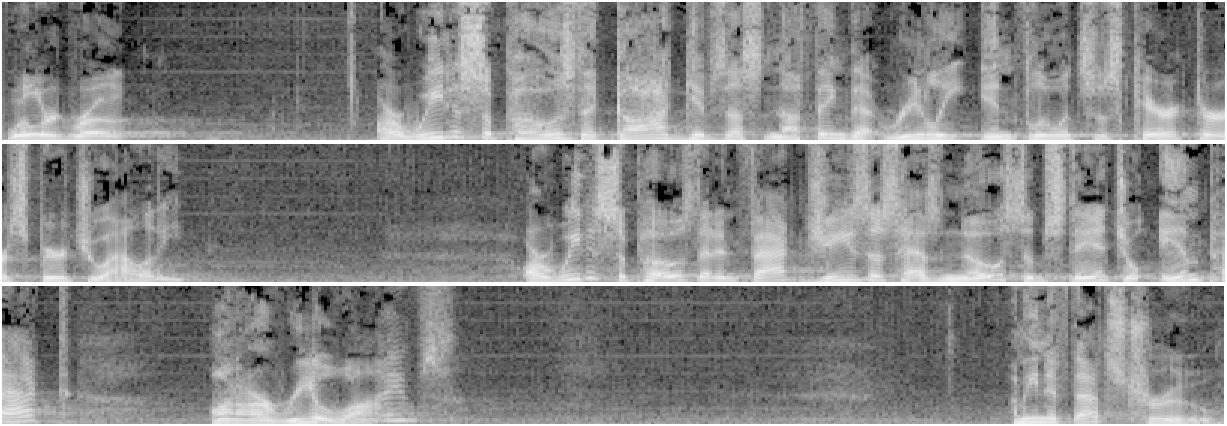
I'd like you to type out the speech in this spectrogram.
Willard wrote, Are we to suppose that God gives us nothing that really influences character or spirituality? Are we to suppose that in fact Jesus has no substantial impact on our real lives? I mean, if that's true,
